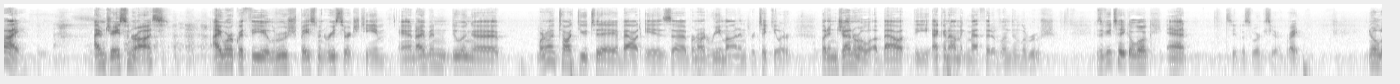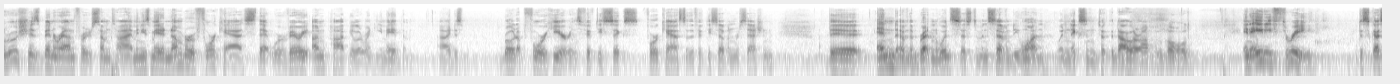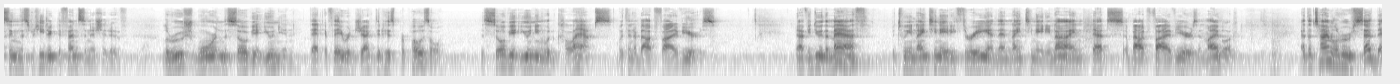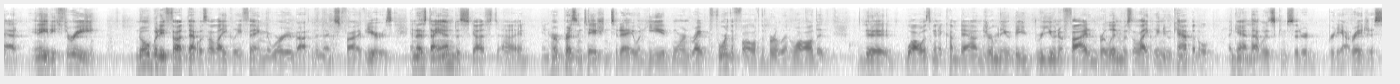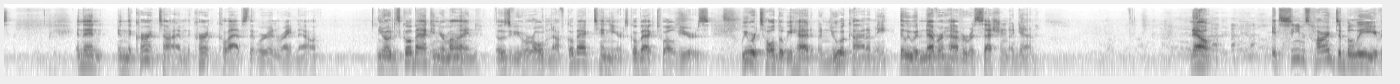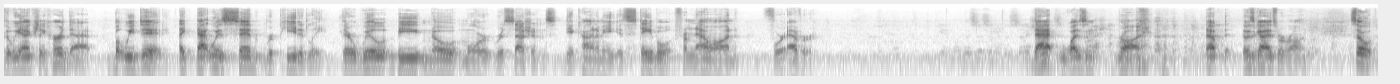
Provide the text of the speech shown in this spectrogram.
Hi, I'm Jason Ross. I work with the LaRouche Basement Research Team, and I've been doing a. What I want to talk to you today about is uh, Bernard Riemann in particular, but in general about the economic method of Lyndon LaRouche. Because if you take a look at, let's see if this works here, right. You know, LaRouche has been around for some time, and he's made a number of forecasts that were very unpopular when he made them. I just wrote up four here his 56 forecast of the 57 recession, the end of the Bretton Woods system in 71, when Nixon took the dollar off of gold. In 83, discussing the Strategic Defense Initiative, LaRouche warned the Soviet Union that if they rejected his proposal, the Soviet Union would collapse within about five years. Now, if you do the math, between 1983 and then 1989, that's about five years in my book. At the time LaRouche said that, in 83, nobody thought that was a likely thing to worry about in the next five years. And as Diane discussed uh, in, in her presentation today, when he had warned right before the fall of the Berlin Wall that the wall was going to come down, Germany would be reunified, and Berlin was the likely new capital, again, that was considered pretty outrageous. And then in the current time, the current collapse that we're in right now, you know, just go back in your mind, those of you who are old enough, go back 10 years, go back 12 years. We were told that we had a new economy, that we would never have a recession again. Now, it seems hard to believe that we actually heard that, but we did. Like, that was said repeatedly. There will be no more recessions. The economy is stable from now on forever. That wasn't wrong. that, those guys were wrong. So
